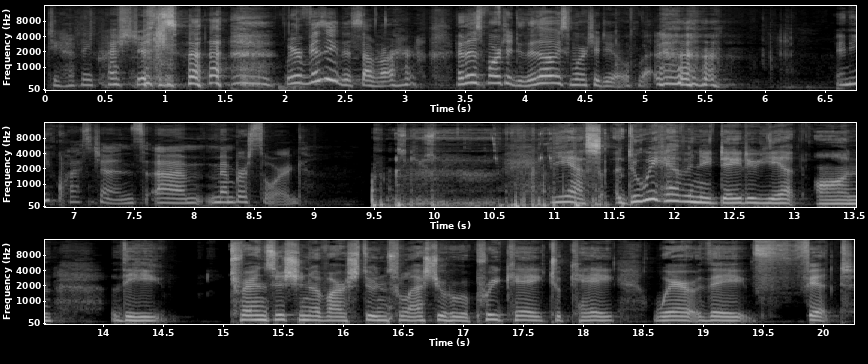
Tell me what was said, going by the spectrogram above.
Do you have any questions? we were busy this summer, and there's more to do. There's always more to do. But Any questions? Um, Member Sorg? Yes. Do we have any data yet on the transition of our students from last year who were pre-K to K, where they fit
